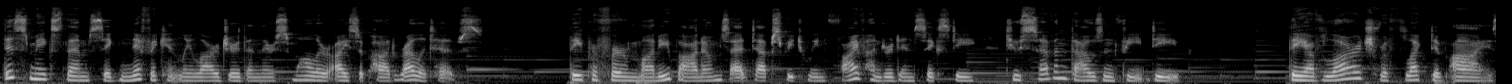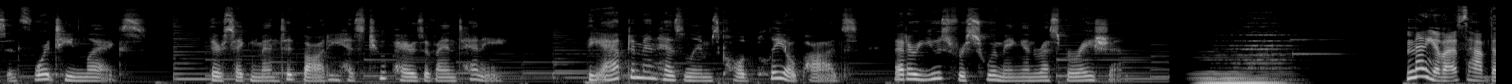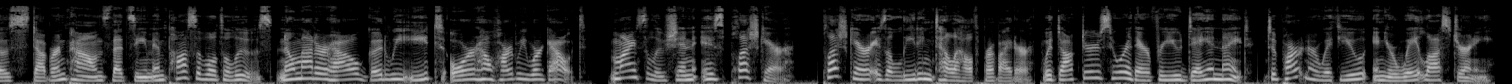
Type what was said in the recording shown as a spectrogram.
This makes them significantly larger than their smaller isopod relatives. They prefer muddy bottoms at depths between 560 to 7,000 feet deep. They have large reflective eyes and 14 legs. Their segmented body has two pairs of antennae. The abdomen has limbs called pleopods that are used for swimming and respiration. Many of us have those stubborn pounds that seem impossible to lose, no matter how good we eat or how hard we work out. My solution is PlushCare. PlushCare is a leading telehealth provider with doctors who are there for you day and night to partner with you in your weight loss journey.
